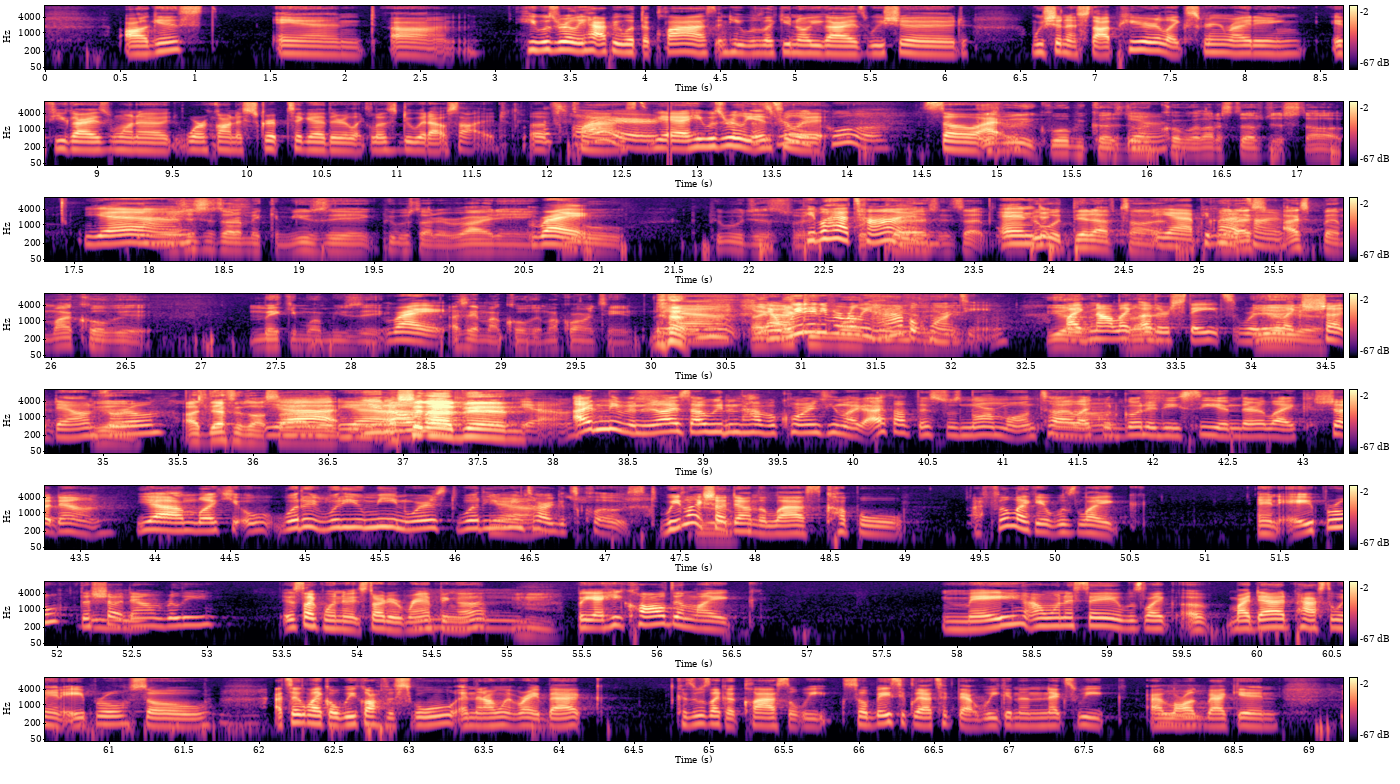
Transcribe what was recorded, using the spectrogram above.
August, and um, he was really happy with the class, and he was like, you know, you guys, we should we shouldn't stop here. Like screenwriting, if you guys want to work on a script together, like let's do it outside. Let's That's class. fire. Yeah, he was really That's into really it. cool. So I, It's really cool because during yeah. COVID, a lot of stuff just stopped. yeah, Mhm. Musicians started making music. People started writing. Right. People, people just People had time. depressed. It's like, And- people did have time. yeah, people 'Cause had I s- time. I spent my COVID making more music. right. I say my COVID, my quarantine. Yeah, Like, and we didn't even really have a quarantine. Yeah, like not like right. other states where Yeah, they're like yeah. shut down Yeah. for real. I definitely was outside. Yeah, a little bit. you I should like- have been. Yeah. I didn't even realize that we didn't have a quarantine. Like I thought this was normal until I like would go to DC and they're like, Shut down. yeah. I'm like, what? Do, what do you mean? Where's? What do you mean Target's closed? We like shut down the last couple. I feel like it was like in April the Mhm. shutdown really. It's like when it started ramping up. Mm. Mhm. But yeah, he called in like May. I want to say it was like a, my dad passed away in April, so I took like a week off of school and then I went right back because it was like a class a week. So basically, I took that week and then the next week I logged back in,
